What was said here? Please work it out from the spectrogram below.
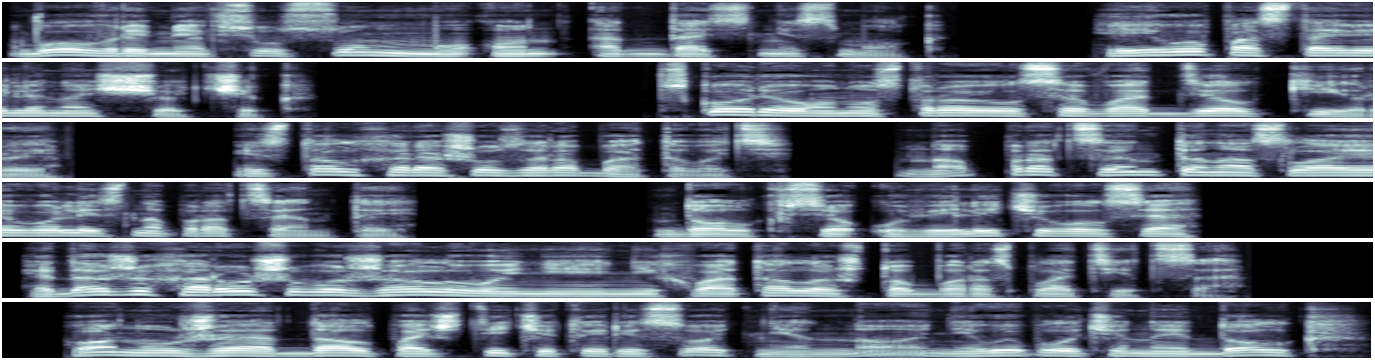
Вовремя всю сумму он отдать не смог, и его поставили на счетчик. Вскоре он устроился в отдел Киры и стал хорошо зарабатывать, но проценты наслаивались на проценты. Долг все увеличивался, и даже хорошего жалования не хватало, чтобы расплатиться. Он уже отдал почти четыре сотни, но невыплаченный долг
